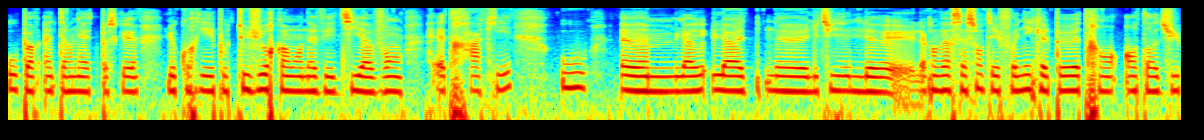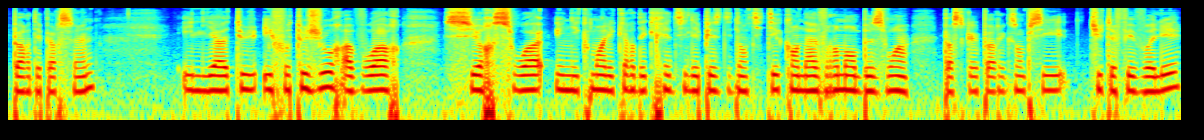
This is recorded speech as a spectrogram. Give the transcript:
ou par internet parce que le courrier peut toujours, comme on avait dit avant, être hacké ou euh, la, la, la conversation téléphonique elle peut être en- entendue par des personnes. Il, y a il faut toujours avoir sur soi uniquement les cartes de crédit, les pièces d'identité qu'on a vraiment besoin. Parce que par exemple, si tu te fais voler,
